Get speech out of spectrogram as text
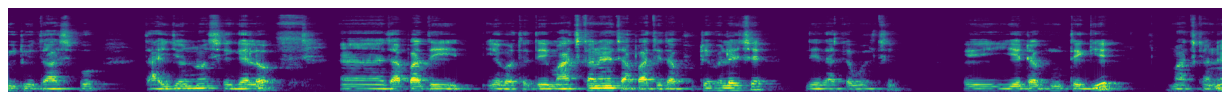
ভিডিওতে আসব। তাই জন্য সে গেল চাপাতি ইয়ে করতে দিয়ে মাঝখানে চাপাতিটা ফুটে ফেলেছে, দিয়ে তাকে বলছে এই ইয়েটা ঘুরতে গিয়ে মাঝখানে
